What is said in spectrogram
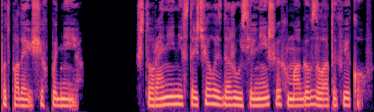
подпадающих под нее, что ранее не встречалось даже у сильнейших магов золотых веков.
